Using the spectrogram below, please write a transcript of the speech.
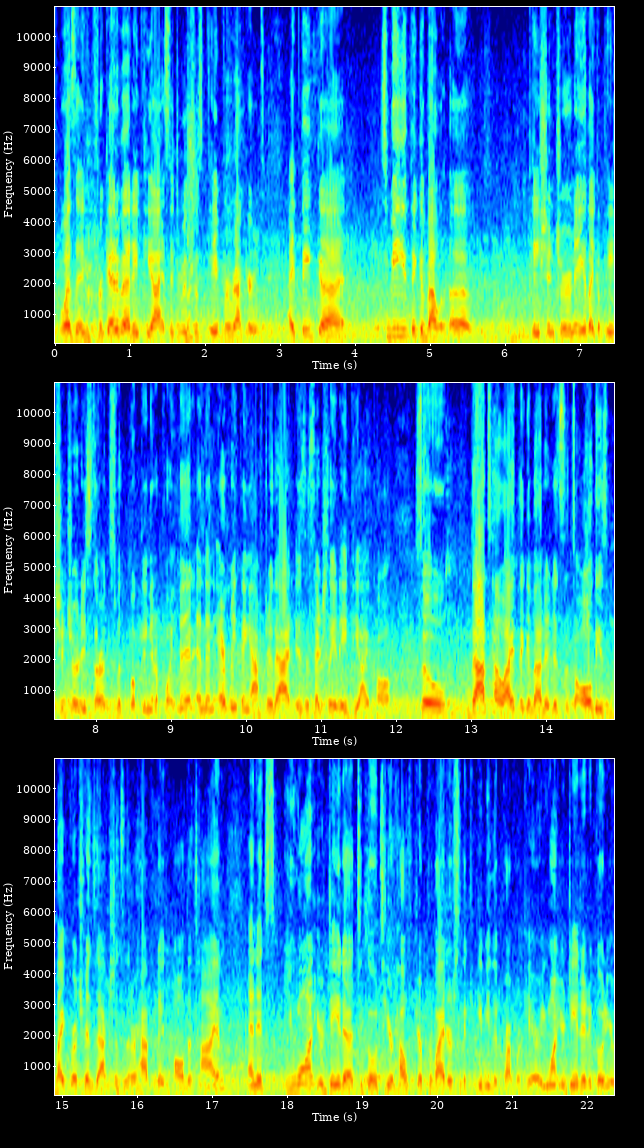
It wasn't, forget about APIs, it was just paper records. I think, uh, to me, you think about a patient journey, like a patient journey starts with booking an appointment, and then everything after that is essentially an API call. So that's how I think about it, is it's all these microtransactions that are happening all the time, and it's, you want your data to go to your healthcare provider so they can give you the proper care. You want your data to go to your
